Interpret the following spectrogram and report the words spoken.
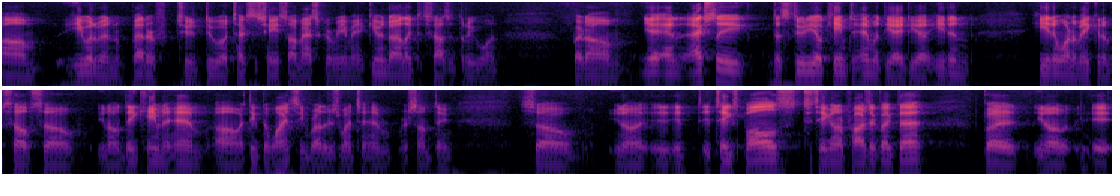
um, he would have been better to do a Texas Chainsaw Massacre remake. Even though I like the 2003 one, but um, yeah, and actually the studio came to him with the idea. He didn't he didn't want to make it himself, so you know they came to him. Uh, I think the Weinstein brothers went to him or something. So you know it, it, it takes balls to take on a project like that but you know it,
